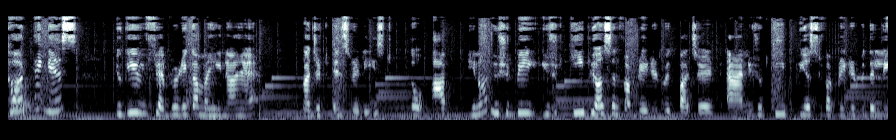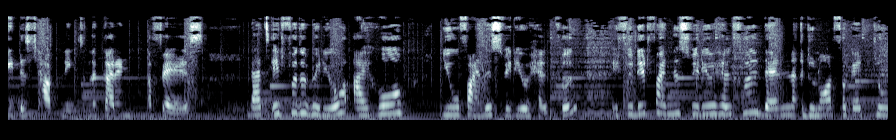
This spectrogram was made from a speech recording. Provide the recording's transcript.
third thing is क्योंकि फेब्रुवरी का महीना है budget is released so up you know you should be you should keep yourself updated with budget and you should keep yourself updated with the latest happenings in the current affairs that's it for the video i hope you find this video helpful if you did find this video helpful then do not forget to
